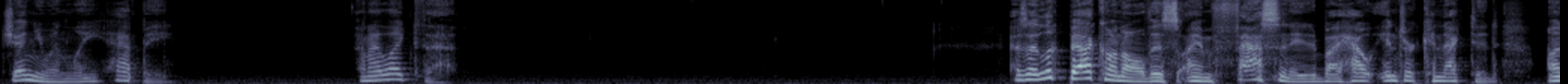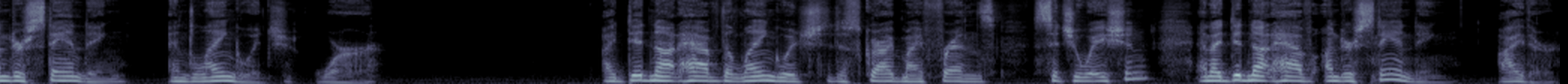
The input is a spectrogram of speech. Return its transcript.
Genuinely happy. And I liked that. As I look back on all this, I am fascinated by how interconnected understanding and language were. I did not have the language to describe my friend's situation, and I did not have understanding either.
